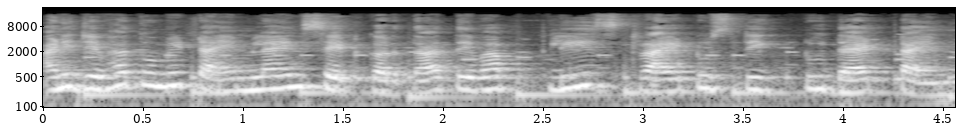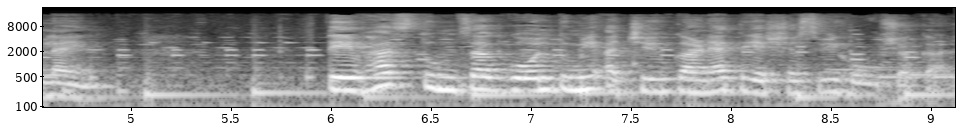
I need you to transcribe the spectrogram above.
आणि जेव्हा तुम्ही टाईमलाईन सेट करता तेव्हा please try to stick to that timeline तेव्हाच तुमचा गोल तुम्ही अचीव करण्यात यशस्वी होऊ शकाल.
